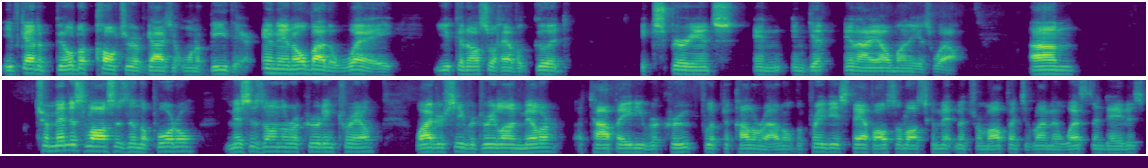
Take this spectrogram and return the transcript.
You've got to build a culture of guys that want to be there. And then, oh, by the way, you can also have a good experience and, and get NIL money as well. Um, tremendous losses in the portal, misses on the recruiting trail. Wide receiver Drelon Miller, a top 80 recruit, flipped to Colorado. The previous staff also lost commitments from offensive lineman Weston Davis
